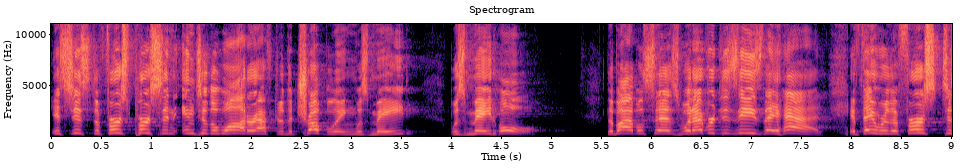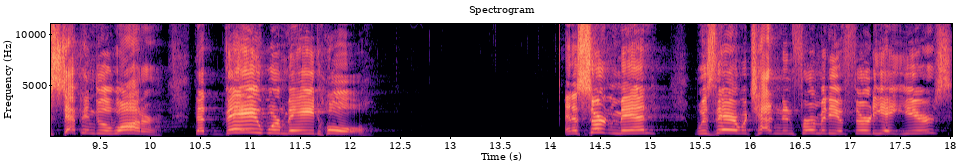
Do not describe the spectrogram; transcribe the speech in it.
It's just the first person into the water after the troubling was made was made whole. The Bible says, whatever disease they had, if they were the first to step into the water, that they were made whole. And a certain man was there which had an infirmity of 38 years.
